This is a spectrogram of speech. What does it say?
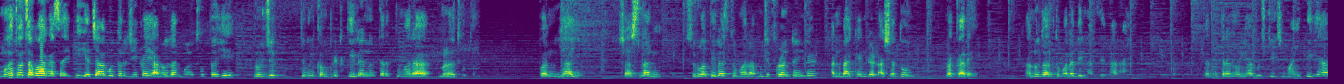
महत्त्वाचा भाग असा आहे की याच्या अगोदर जे काही अनुदान मिळत होतं हे प्रोजेक्ट तुम्ही कंप्लीट केल्यानंतर तुम्हाला मिळत होतं. पण ह्या शासनाने सुरुवातीलाच तुम्हाला म्हणजे फ्रंट एंडेड आणि बॅक एंडेड अशा दोन प्रकारे अनुदान तुम्हाला देण्यात येणार आहे. तर मित्रांनो ह्या गोष्टीची माहिती घ्या.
